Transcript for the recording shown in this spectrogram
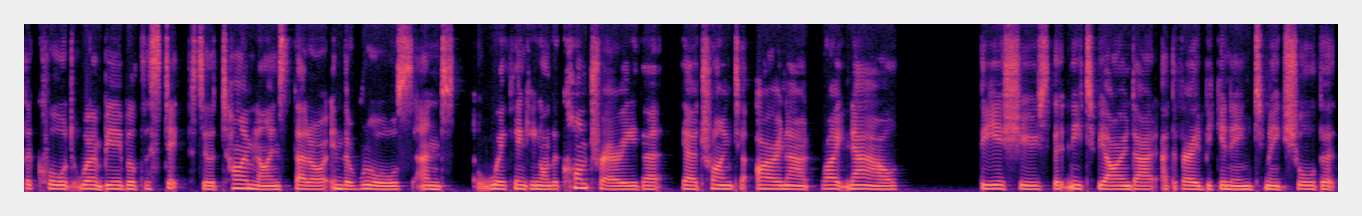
the court won't be able to stick to the timelines that are in the rules. And we're thinking, on the contrary, that they're trying to iron out right now the issues that need to be ironed out at the very beginning to make sure that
